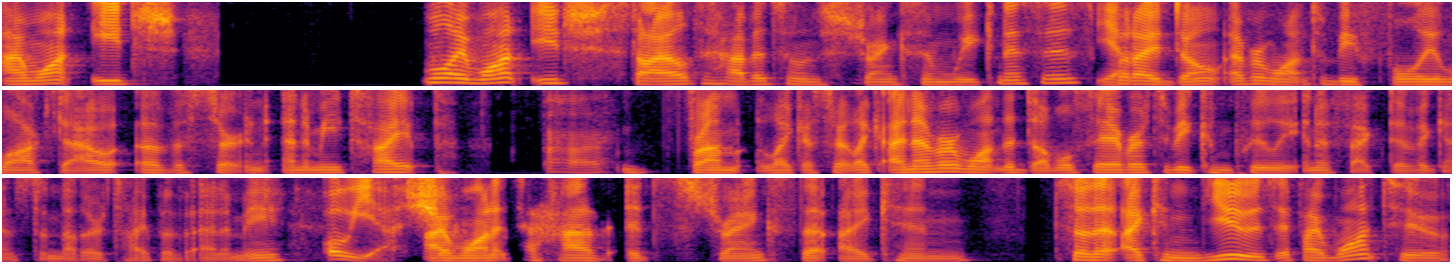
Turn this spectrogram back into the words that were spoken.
I want each well, I want each style to have its own strengths and weaknesses, Yeah. but I don't ever want to be fully locked out of a certain enemy type Uh huh. from like a certain like I never want the double saber to be completely ineffective against another type of enemy. Oh yeah, sure. I want it to have its strengths that I can so that I can use if I want to,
